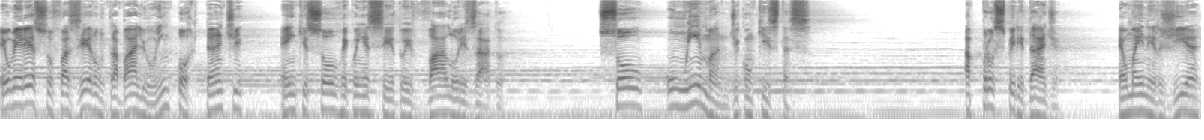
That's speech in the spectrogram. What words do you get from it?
Eu mereço fazer um trabalho importante em que sou reconhecido e valorizado. Sou um imã de conquistas. A prosperidade é uma energia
